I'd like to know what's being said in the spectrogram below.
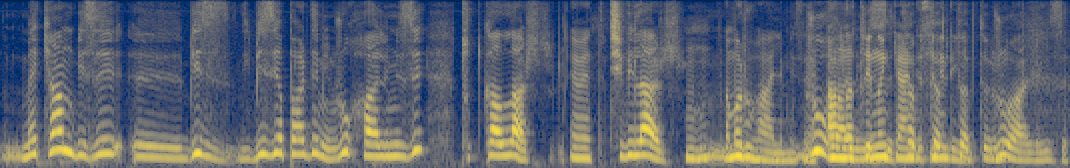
mekan bizi e, biz biz yapar demeyeyim ruh halimizi tutkallar. Evet. Çiviler. Hı hı. Ama ruh halimizi. Ruh Anlatının halimizi. kendisini tabii, tabii, değil. Tabii tabii ruh halimizi.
